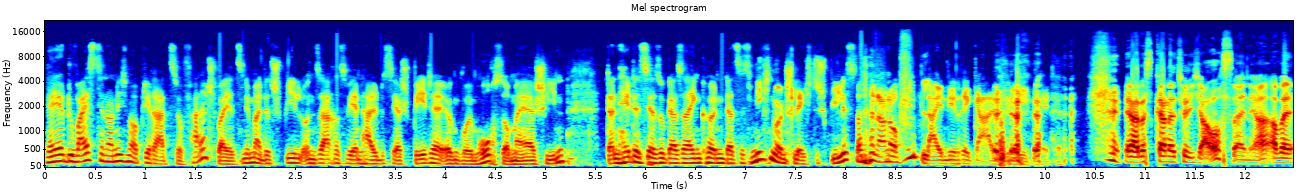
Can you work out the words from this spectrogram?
Naja, du weißt ja noch nicht mal, ob die Ratio falsch war. Jetzt nimm mal das Spiel und sag, es wäre ein halbes Jahr später irgendwo im Hochsommer erschienen. Dann hätte es ja sogar sein können, dass es nicht nur ein schlechtes Spiel ist, sondern auch noch Liebler in den Regalen gelegen hätte. ja, das kann natürlich auch sein, ja. Aber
